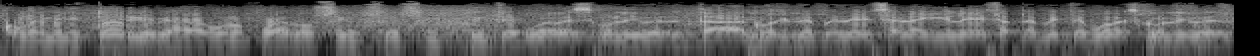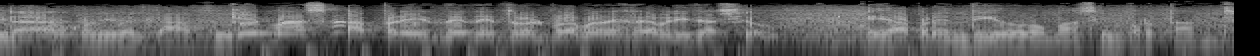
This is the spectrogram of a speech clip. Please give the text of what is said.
con el ministerio, he viajado a algunos pueblos, sí, sí, sí. Y te mueves con libertad, con independencia. En la iglesia también te mueves con Sí, libertad. con libertad. ¿Qué más aprendes dentro del programa de rehabilitación? He aprendido lo más importante.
